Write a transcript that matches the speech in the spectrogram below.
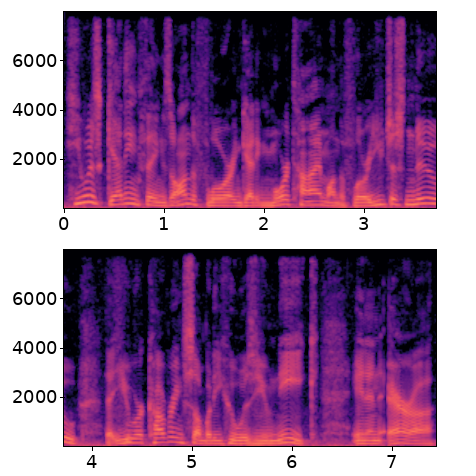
He was getting things on the floor and getting more time on the floor. You just knew that you were covering somebody who was unique in an era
